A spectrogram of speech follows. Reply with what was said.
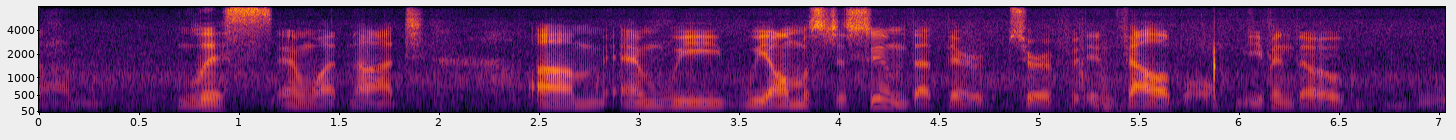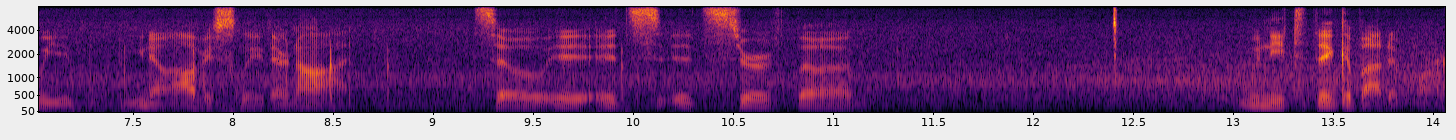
um, lists and whatnot. Um, and we, we almost assume that they're sort of infallible, even though we, you know, obviously they're not. So it, it's, it's sort of the, we need to think about it more.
